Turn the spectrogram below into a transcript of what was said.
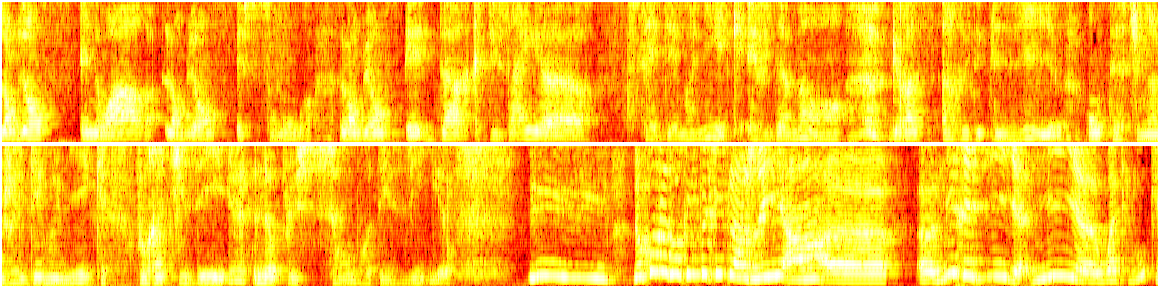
L'ambiance est noire, l'ambiance est sombre, l'ambiance est dark desire. C'est démonique, évidemment. Grâce à Rue des Plaisirs, on teste une lingerie démonique pour attiser nos plus sombres désirs. Hmm. Donc on a donc une petite lingerie, hein, euh, euh, mi-résille, mi-what look,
